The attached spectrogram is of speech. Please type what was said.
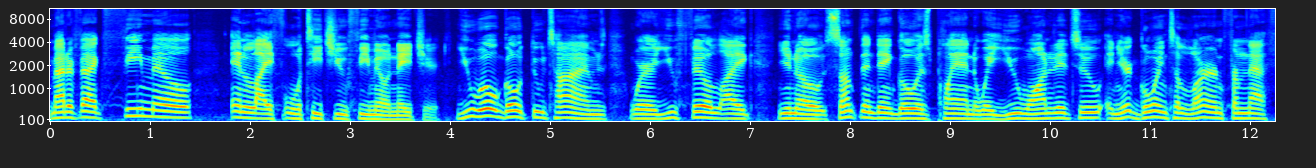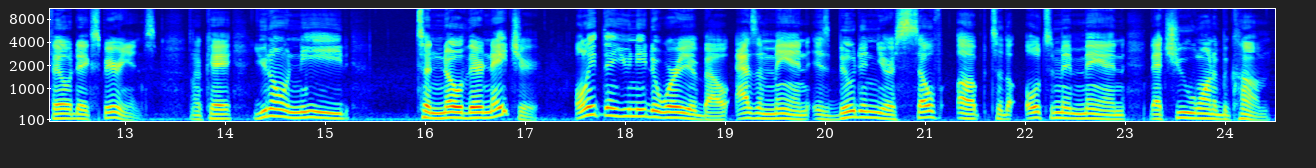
Matter of fact, female in life will teach you female nature. You will go through times where you feel like, you know, something didn't go as planned the way you wanted it to, and you're going to learn from that failed experience. Okay? You don't need to know their nature. Only thing you need to worry about as a man is building yourself up to the ultimate man that you want to become.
